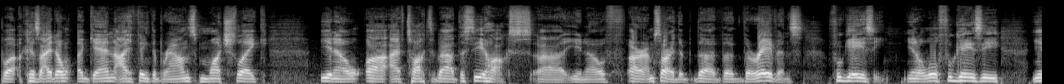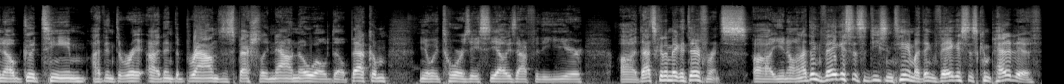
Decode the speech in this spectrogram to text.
but because I don't again I think the Browns much like you know, uh, I've talked about the Seahawks, uh, you know, or I'm sorry, the, the, the, the, Ravens, Fugazi, you know, little Fugazi, you know, good team. I think the I think the Browns, especially now, no Odell Beckham, you know, he tore his ACL, he's out for the year. Uh, that's going to make a difference, uh, you know, and I think Vegas is a decent team. I think Vegas is competitive,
